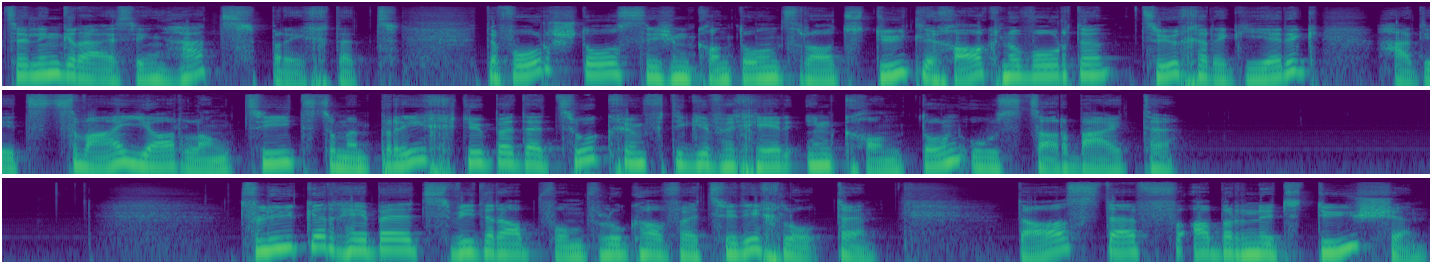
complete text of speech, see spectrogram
Celine Greising hat berichtet. Der Vorstoß ist im Kantonsrat deutlich angenommen worden. Die Zürcher Regierung hat jetzt zwei Jahre lang Zeit, um einen Bericht über den zukünftigen Verkehr im Kanton auszuarbeiten. Die Flüger heben wieder ab vom Flughafen Zürich-Lotte. Das darf aber nicht täuschen.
